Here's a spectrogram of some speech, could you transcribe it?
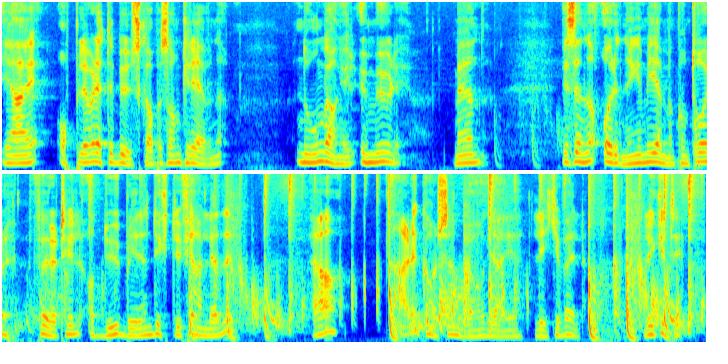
Jeg opplever dette budskapet som krevende, noen ganger umulig. Men hvis denne ordningen med hjemmekontor fører til at du blir en dyktig fjernleder, ja, da er det kanskje en bra greie likevel. Lykke til.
